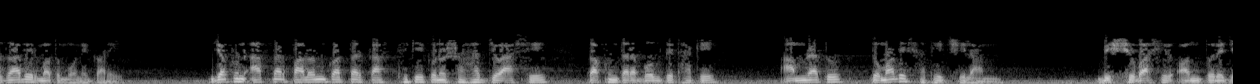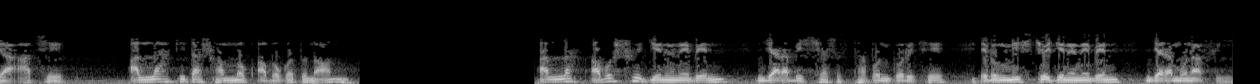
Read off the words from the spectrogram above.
আজাবের মতো মনে করে। যখন আপনার পালনকর্তার কাছ থেকে কোনো সাহায্য আসে, তখন তারা বলতে থাকে, আমরা তো তোমাদের সাথেই ছিলাম। বিশ্ববাসীর অন্তরে যা আছে, আল্লাহ কি তা সম্যক অবগত নন? আল্লাহ অবশ্যই জেনে নেবেন যারা বিশ্বাস স্থাপন করেছে এবং নিশ্চয় জেনে নেবেন যারা মুনাফি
